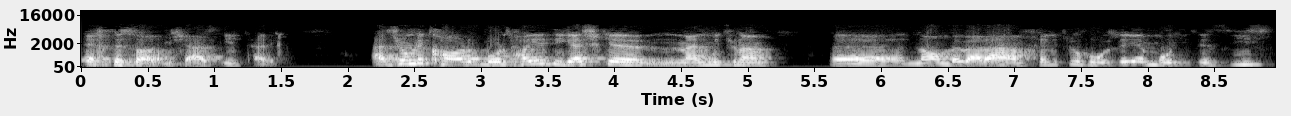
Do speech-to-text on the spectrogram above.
اقتصاد میشه از این طریق. از جمله کاربردهای دیگهش که من می‌تونم نام ببرم خیلی توی حوزه محیط زیست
